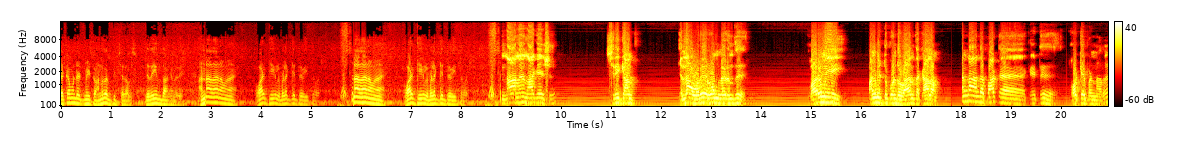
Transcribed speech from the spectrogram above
recommended meet another picture also இதையும் தாங்கினது அண்ணா தான் நம்ம வாழ்க்கையில் விளக்கேற்றி வைத்தவர். அண்ணா தான் நம்ம வாழ்க்கையில் விளக்கேற்றி வைத்தவர். நானு நாகேஷ் ஸ்ரீகாந்த் எல்லாம் ஒரே ரூம்ல இருந்து வறுமையை பங்கிட்டு கொண்டு வாழ்ந்த காலம். அண்ணா அந்த பாட்டை கேட்டு ஓகே பண்ணாரு.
